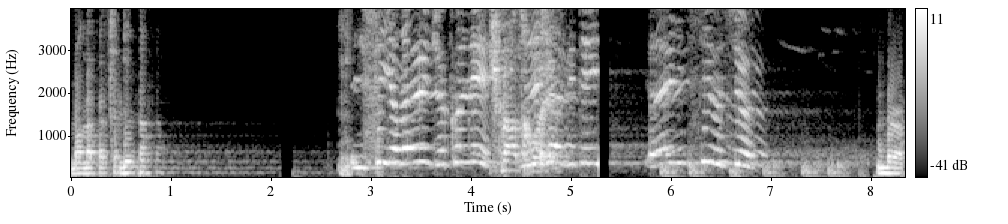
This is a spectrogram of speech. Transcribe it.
Bon, on n'a pas de salle de bain. Ici, il y en a une, je connais Je vais en J'ai trouver. déjà habité ici Il y en a une ici, monsieur Bah.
